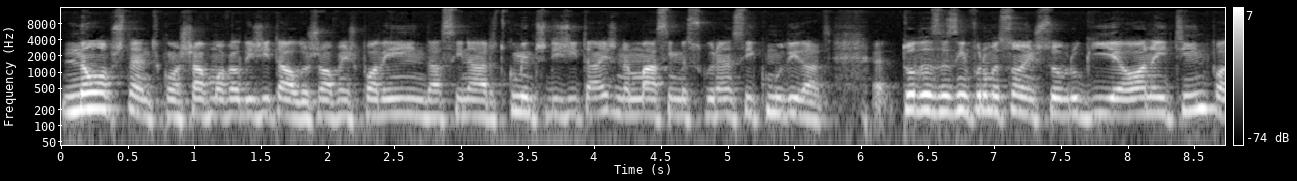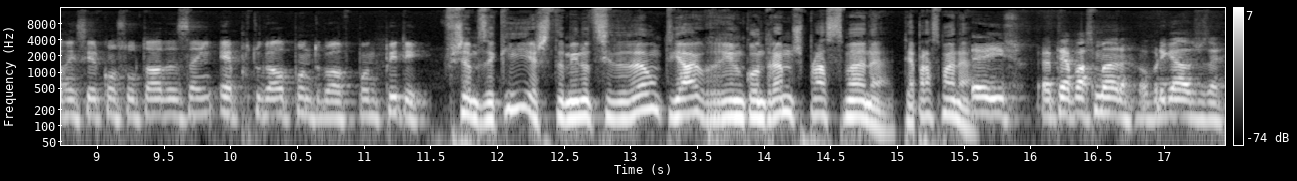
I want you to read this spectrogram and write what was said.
Não obstante, com a chave móvel digital, os jovens podem ainda assinar documentos digitais na máxima segurança e comodidade. Todas as informações sobre o guia ON18 podem ser consultadas em eportugal.gov.pt. Fechamos aqui este Minuto Cidadão. Tiago, reencontramos para a semana. Até para a semana. É isso. Até para a semana. Obrigado, José.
